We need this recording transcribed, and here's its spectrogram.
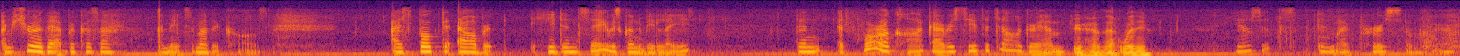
I'm sure of that because I, I made some other calls. I spoke to Albert. He didn't say he was going to be late. Then at 4 o'clock, I received the telegram. Do you have that with you? Yes, it's in my purse somewhere.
